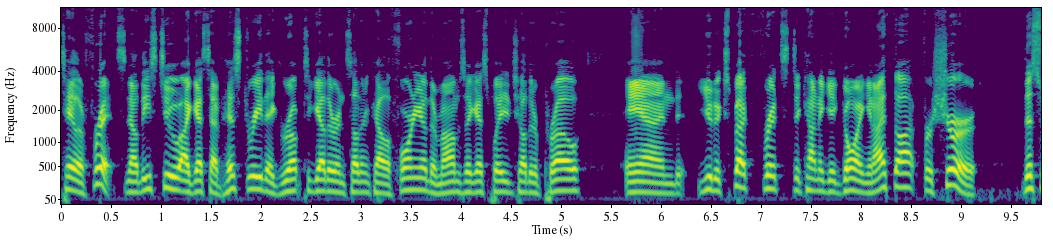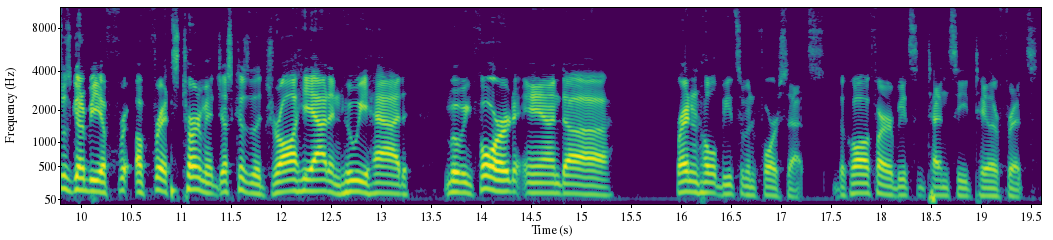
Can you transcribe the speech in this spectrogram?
Taylor Fritz. Now, these two, I guess, have history. They grew up together in Southern California. Their moms, I guess, played each other pro. And you'd expect Fritz to kind of get going. And I thought for sure this was going to be a, Fr- a Fritz tournament just because of the draw he had and who he had moving forward. And, uh, Brandon Holt beats him in four sets. The qualifier beats the 10 seed Taylor Fritz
